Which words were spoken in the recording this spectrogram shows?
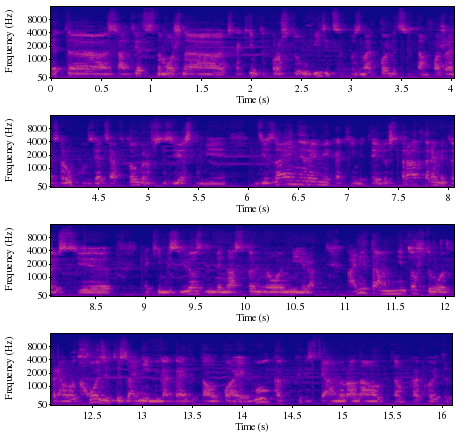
это, соответственно, можно с каким-то просто увидеться, познакомиться, там, пожать руку, взять автограф с известными дизайнерами, какими-то иллюстраторами, то есть э, такими звездами настольного мира. Они там не то, что вот прям вот ходят, и за ними какая-то толпа и гул, как Кристиану Роналду там какой-то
